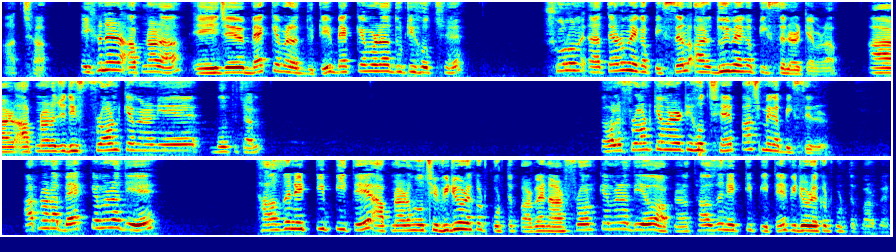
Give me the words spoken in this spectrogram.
আচ্ছা। এখানে আপনারা এই যে ব্যাক ক্যামেরা দুটি ব্যাক ক্যামেরা দুটি হচ্ছে ষোলো তেরো মেগাপিক্সেল আর দুই মেগাপিক্সেলের ক্যামেরা আর আপনারা যদি ফ্রন্ট ক্যামেরা নিয়ে বলতে চান তাহলে ফ্রন্ট ক্যামেরাটি হচ্ছে পাঁচ মেগাপিক্সেলের। আপনারা ব্যাক ক্যামেরা দিয়ে থাউজেন্ড এইটটি পিতে আপনারা হচ্ছে ভিডিও রেকর্ড করতে পারবেন, আর ফ্রন্ট ক্যামেরা দিয়েও আপনারা থাউজেন্ড এইটটি পিতে ভিডিও রেকর্ড করতে পারবেন।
